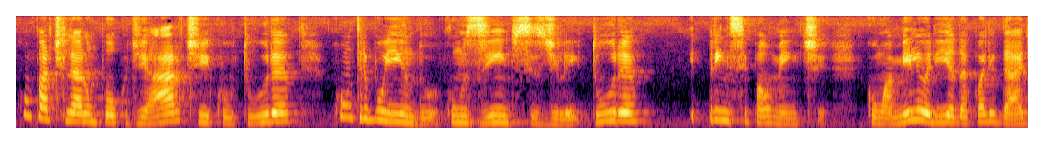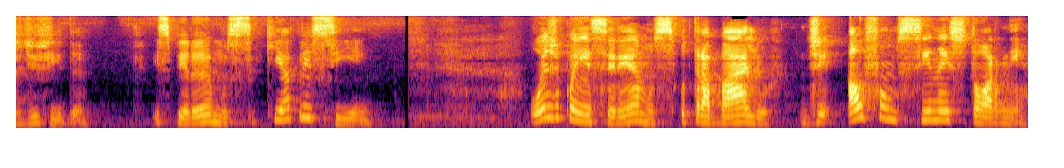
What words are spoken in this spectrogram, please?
compartilhar um pouco de arte e cultura, contribuindo com os índices de leitura e, principalmente, com a melhoria da qualidade de vida. Esperamos que apreciem. Hoje conheceremos o trabalho de Alfonsina Storni,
